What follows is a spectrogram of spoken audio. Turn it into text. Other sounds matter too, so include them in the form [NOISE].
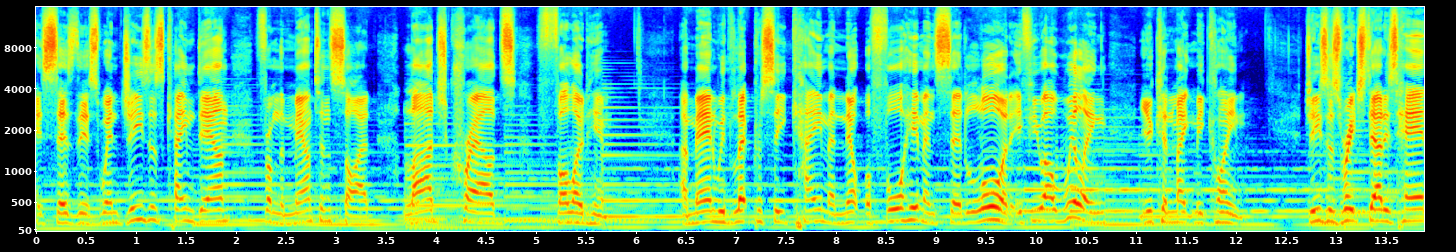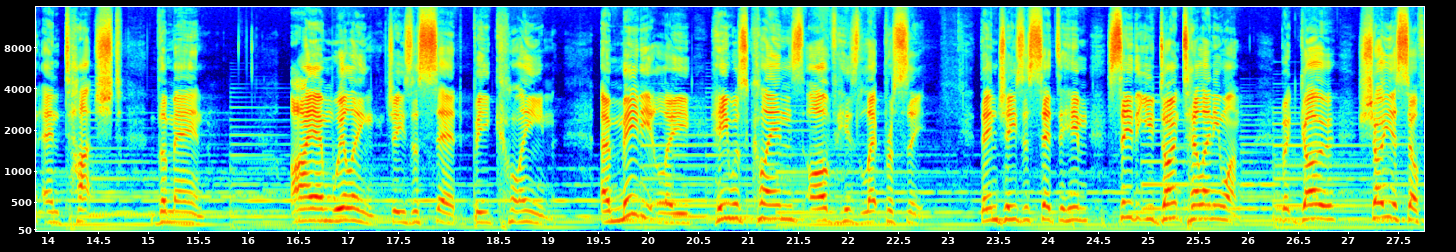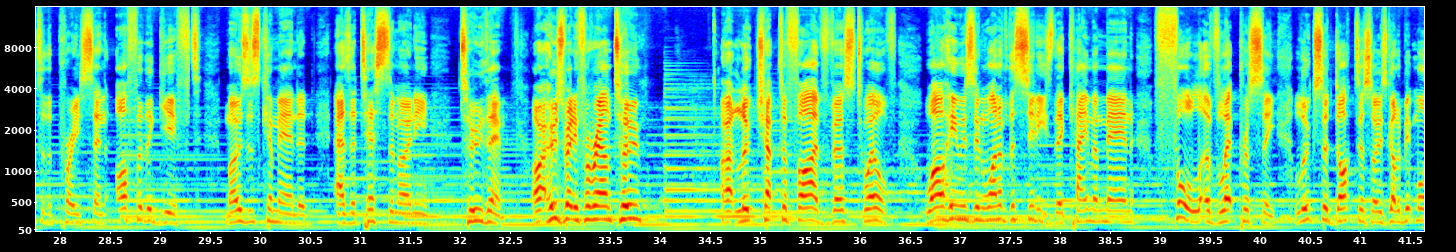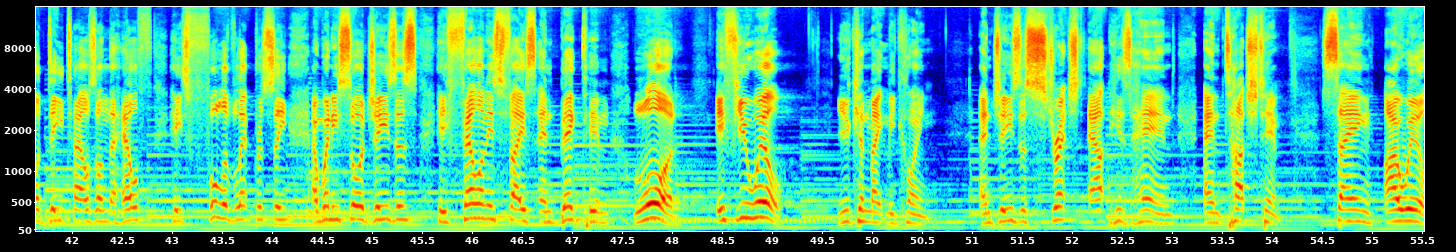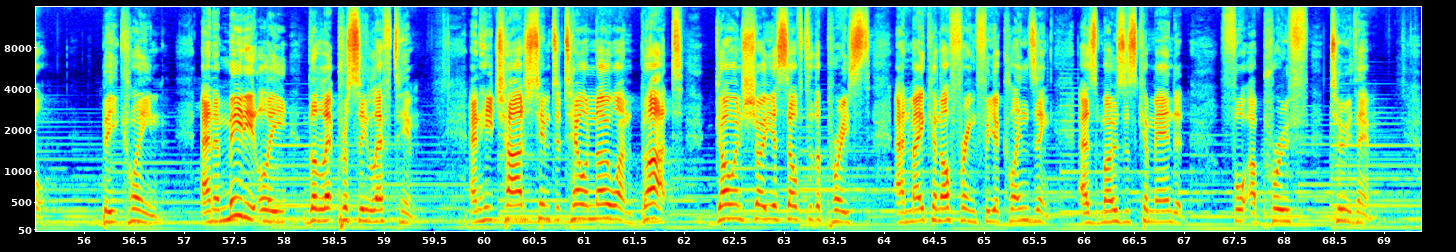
It says this When Jesus came down from the mountainside, large crowds followed him. A man with leprosy came and knelt before him and said, Lord, if you are willing, you can make me clean. Jesus reached out his hand and touched the man. I am willing, Jesus said, be clean. Immediately, he was cleansed of his leprosy. Then Jesus said to him, See that you don't tell anyone, but go show yourself to the priests and offer the gift Moses commanded as a testimony to them. All right, who's ready for round two? All right, Luke chapter 5, verse 12. While he was in one of the cities, there came a man full of leprosy. Luke's a doctor, so he's got a bit more details on the health. He's full of leprosy. And when he saw Jesus, he fell on his face and begged him, Lord, if you will, you can make me clean. And Jesus stretched out his hand and touched him, saying, I will be clean. And immediately the leprosy left him. And he charged him to tell no one, but go and show yourself to the priest and make an offering for your cleansing, as Moses commanded, for a proof to them.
